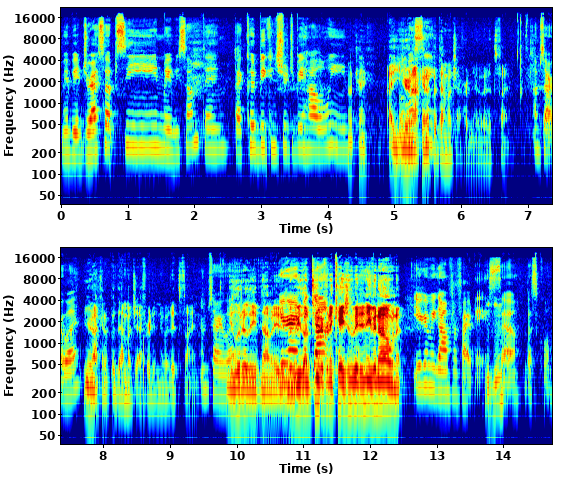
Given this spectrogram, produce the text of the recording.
Maybe a dress up scene, maybe something that could be construed to be Halloween. Okay. Uh, you're we'll not gonna put that much effort into it. It's fine. I'm sorry, what? You're not gonna put that much effort into it. It's fine. I'm sorry, what? You literally have nominated You're movies on two gone- different occasions we didn't even own. You're gonna be gone for five days, Mhm. so that's cool.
